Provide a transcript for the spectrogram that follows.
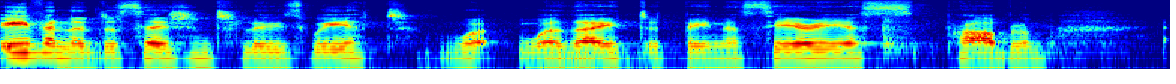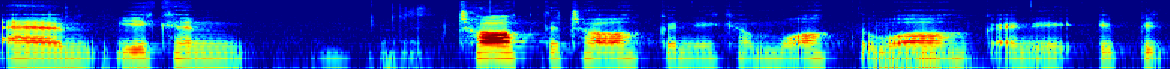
even a decision to lose weight w- without it being a serious problem, um, you can talk the talk and you can walk the Mm. walk, and you, it,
